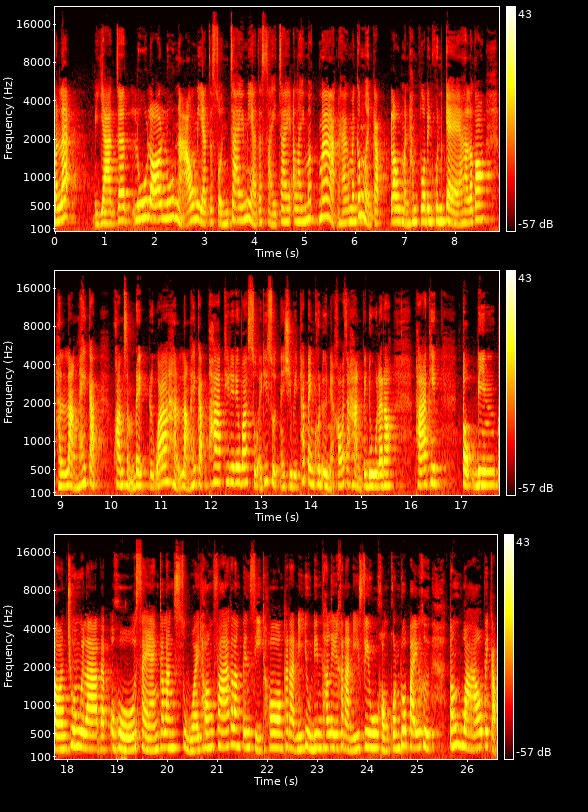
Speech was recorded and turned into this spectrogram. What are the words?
มันละไม่อยากจะรู้ร้อนรู้หนาว ไม่อยากจะสนใจไม่อยากจะใส่ใจอะไรมากๆนะคะมันก็เหมือนกับเราเหมือนทำตัวเป็นคนแก่ค่ะแล้วก็หันหลังให้กับความสำเร็จหรือว่าหันหลังให้กับภาพที่เรียกได้ว่าสวยที่สุดในชีวิต ถ้าเป็นคนอื่นเนี่ยเขาก็จะหันไปดูแล้วเนาะพระอาทิตย์ ตกดินตอนช่วงเวลาแบบโอ้โห แสงกำลังสวยท้องฟ้ากำลังเป็นสีทอง ขนาดนี้อยู่ริมทะเลขนาดนี้ฟิลของคนทั่วไปก็คือ ต้องว้าวไปกับ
